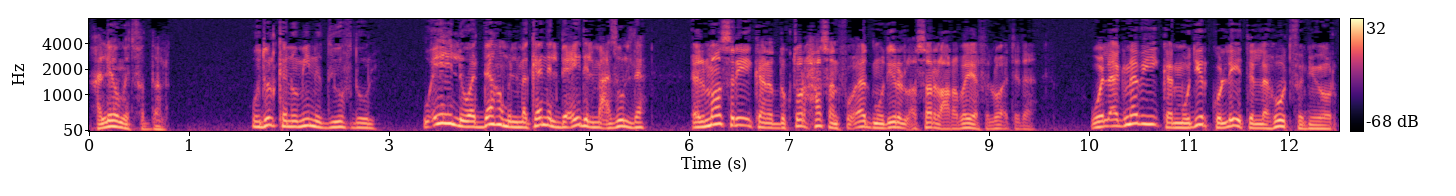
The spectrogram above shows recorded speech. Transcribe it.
خليهم يتفضلوا. ودول كانوا مين الضيوف دول؟ وإيه اللي وداهم المكان البعيد المعزول ده؟ المصري كان الدكتور حسن فؤاد مدير الآثار العربية في الوقت ده والأجنبي كان مدير كلية اللاهوت في نيويورك.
